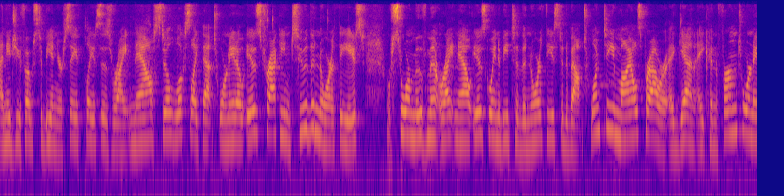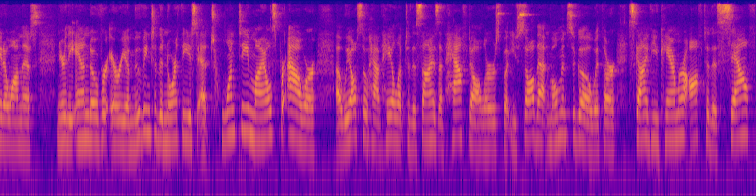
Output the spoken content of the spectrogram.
I need you folks to be in your safe places right now. Still looks like that tornado is tracking to the northeast. Storm movement right now is going to be to the northeast at about 20 miles per hour. Again, a confirmed tornado on this near the Andover area, moving to the northeast at 20 miles per hour. Uh, we also have hail up to the size of half dollars, but you saw that moments ago with our Skyview camera off to the south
